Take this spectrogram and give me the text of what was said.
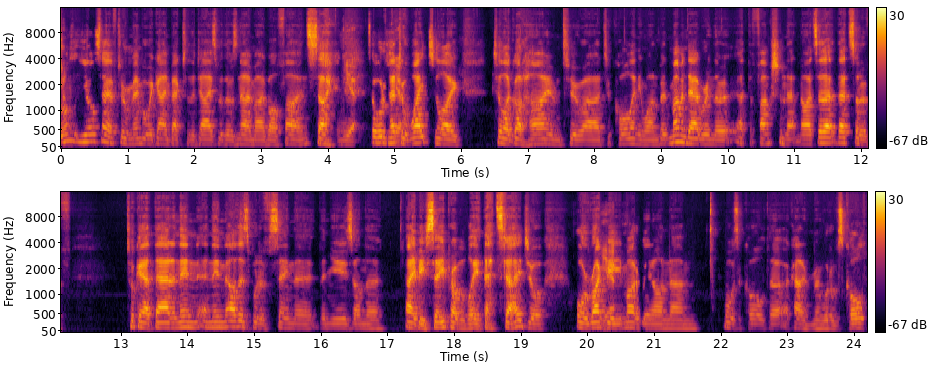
well, reaction? you also have to remember we're going back to the days where there was no mobile phones. So Yeah. So I would have had Yep. to wait till I till I got home to uh, to call anyone. But mum and dad were in the at the function that night, so that that sort of took out that, and then and then others would have seen the the news on the ABC probably at that stage, or or rugby Yeah. It might have been on. Um, what was it called? Uh, I can't even remember what it was called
